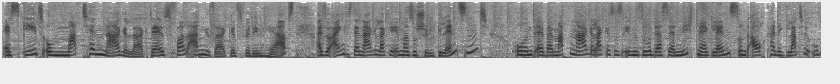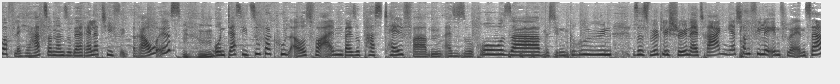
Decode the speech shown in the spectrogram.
Es geht um matten Nagellack. Der ist voll angesagt jetzt für den Herbst. Also eigentlich ist der Nagellack ja immer so schön glänzend. Und äh, beim matten Nagellack ist es eben so, dass er nicht mehr glänzt und auch keine glatte Oberfläche hat, sondern sogar relativ rau ist. Und das sieht super cool aus, vor allem bei so Pastellfarben. Also so rosa, bisschen grün. Es ist wirklich schön. Ertragen jetzt schon viele Influencer.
